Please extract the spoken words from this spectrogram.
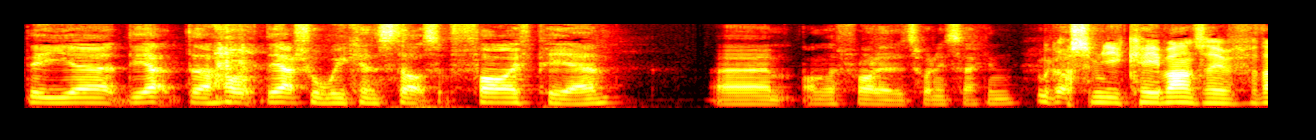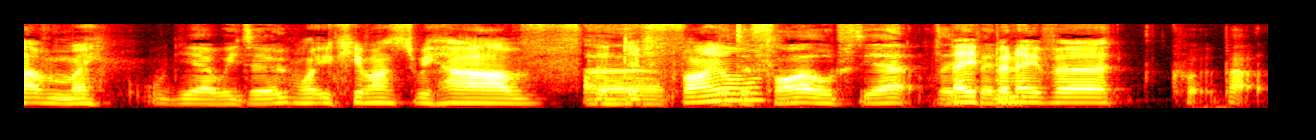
the uh, the the whole the actual weekend starts at five p.m. Um, on the Friday the twenty second. We've got some UK bands over for that, haven't we? Yeah, we do. What UK bands do we have? The Uh, Defiled. The defiled. Yeah, They've, been, over about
